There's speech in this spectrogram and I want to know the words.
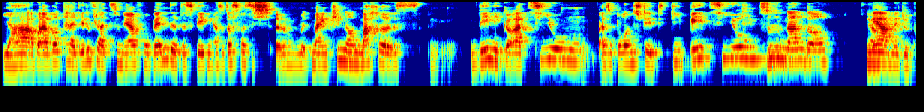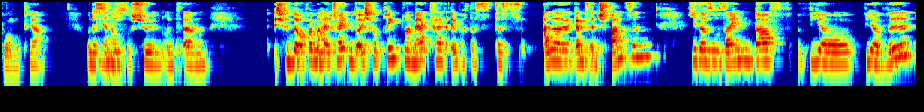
Ja, aber er wird halt inflationär verwendet. Deswegen, also das, was ich ähm, mit meinen Kindern mache, ist weniger Erziehung. Also bei uns steht die Beziehung mhm. zueinander ja. mehr im Mittelpunkt. Ja. Und das genau. finde ich so schön. Und ähm, ich finde auch, wenn man halt Zeit mit euch verbringt, man merkt halt einfach, dass, dass alle ganz entspannt sind. Jeder so sein darf, wie er, wie er will.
